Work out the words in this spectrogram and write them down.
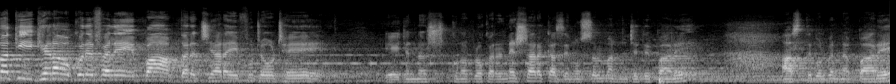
নাকি ঘেরাও করে ফেলে, পাপ তার চেহারায় ফুটে ওঠে। এই জন্য কোনো প্রকার নেশার কাজে মুসলমান যেতে পারে? আসতে বলবেন না, পারে?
